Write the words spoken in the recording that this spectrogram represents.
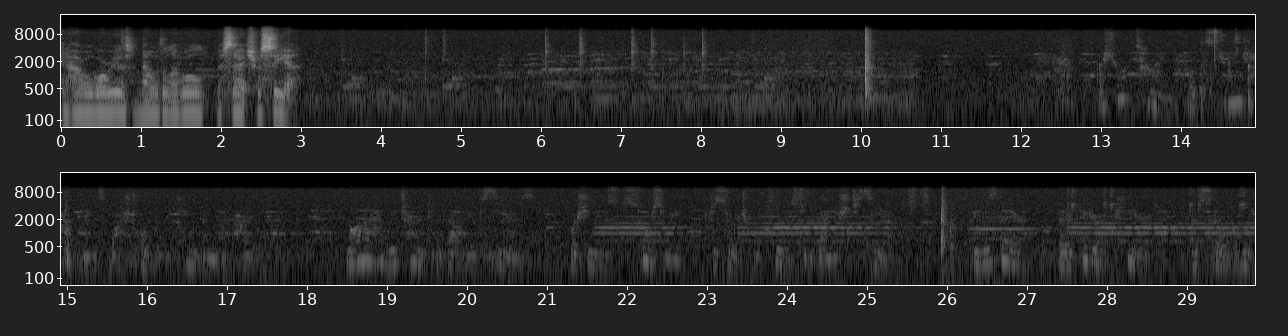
in Hyrule Warriors, now the level, the search for Cia. A short time before the strange happenings washed over the kingdom of Hyrule, Lana had returned to the Valley of Seers, where she used sorcery to search for clues to the vanished Cia. It was there that a figure appeared and stole away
